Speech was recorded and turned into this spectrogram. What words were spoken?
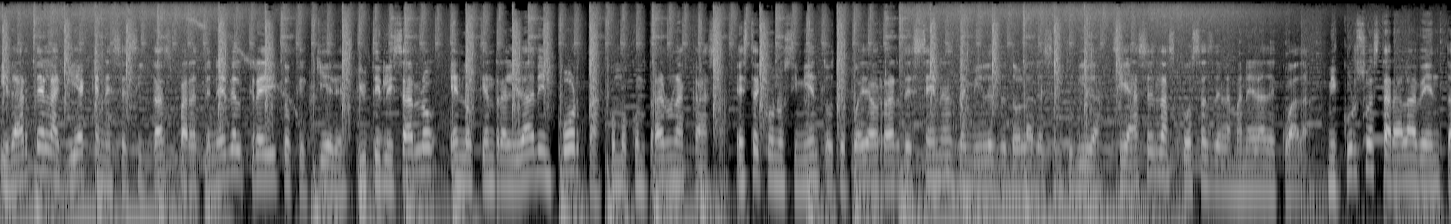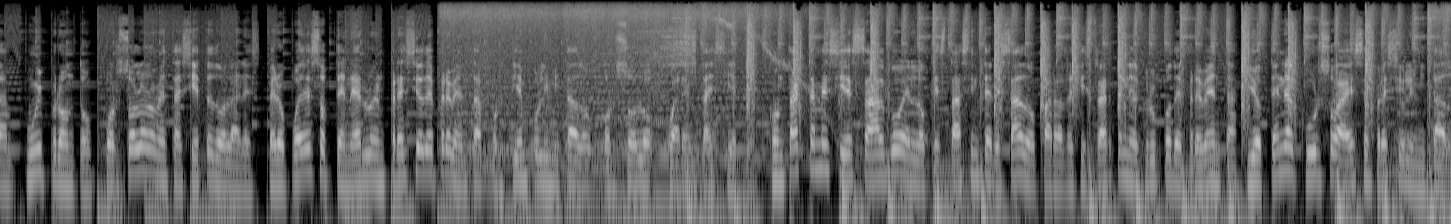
y darte la guía que necesitas para tener el crédito que quieres y utilizarlo en lo que en realidad importa como comprar una casa. Este conocimiento te puede ahorrar decenas de miles de dólares en tu vida si haces las cosas de la manera adecuada. Mi curso estará a la venta muy pronto por solo 97 dólares, pero puedes obtenerlo en precio de preventa por tiempo limitado por solo 47. Contáctame si es algo en lo que estás interesado para registrarte en el grupo de preventa y obtén el curso a ese precio limitado.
